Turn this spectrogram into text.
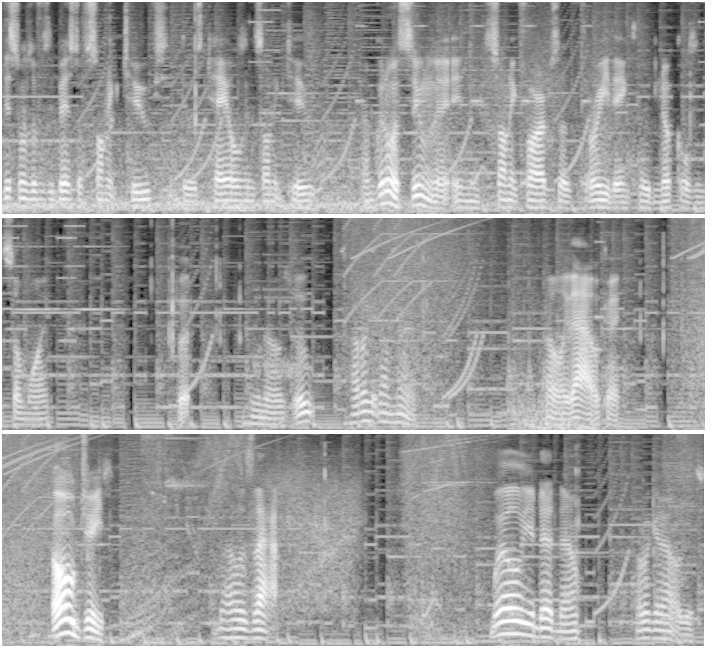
this one's obviously based off Sonic 2, because there was Tails in Sonic 2. I'm going to assume that in Sonic 4 Episode 3 they include Knuckles in some way. But, who knows. Oh, how do I get down there? Oh, like that, okay. Oh, jeez! The hell is that? Well, you're dead now. How do I get out of this?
